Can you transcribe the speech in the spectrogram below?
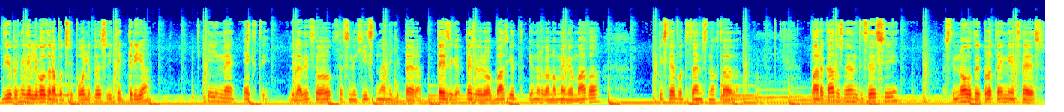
δύο παιχνίδια λιγότερα από τις υπόλοιπες ή και τρία και είναι έκτη. Δηλαδή θεωρώ ότι θα συνεχίσει να είναι εκεί πέρα. Παίζει, παίζει ωραίο μπάσκετ, είναι οργανωμένη ομάδα, πιστεύω ότι θα είναι στην οκτάδα. Παρακάτω στην ένατη θέση, στην 8η πρώτα είναι η ΕΦΕΣ.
